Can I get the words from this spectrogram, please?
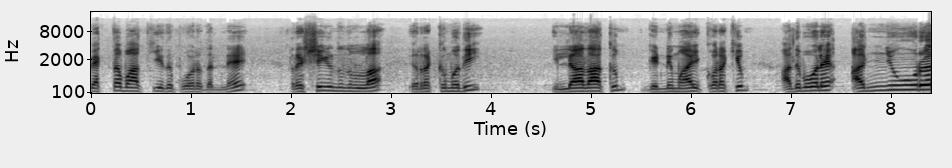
വ്യക്തമാക്കിയതുപോലെ തന്നെ റഷ്യയിൽ നിന്നുള്ള ഇറക്കുമതി ഇല്ലാതാക്കും ഗണ്യമായി കുറയ്ക്കും. അതുപോലെ അഞ്ഞൂറ്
